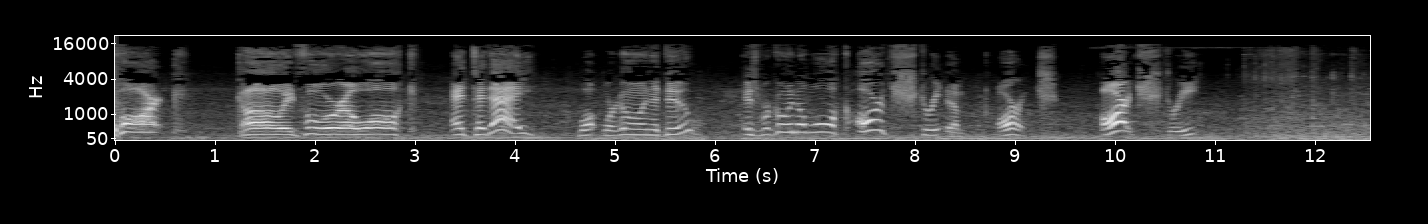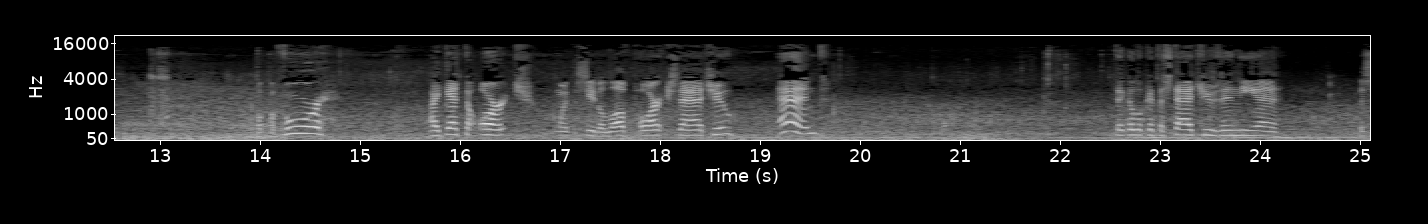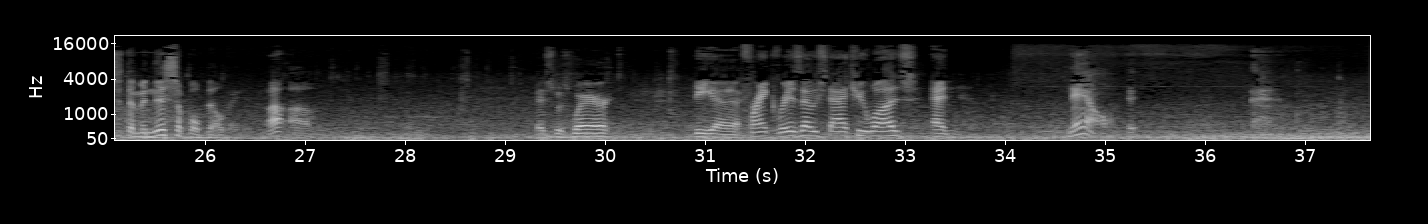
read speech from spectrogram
Park, going for a walk. And today, what we're going to do is we're going to walk Arch Street, um, Arch, Arch Street. But before I get to Arch, I went to see the Love Park statue and take a look at the statues in the, uh, this is the municipal building. Uh-oh. This was where the uh, Frank Rizzo statue was, and now it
